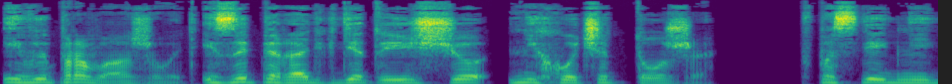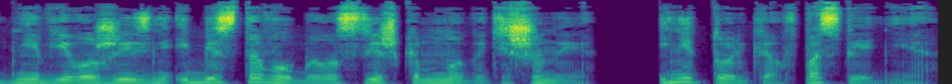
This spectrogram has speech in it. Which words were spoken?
И выпроваживать, и запирать где-то еще не хочет тоже. В последние дни в его жизни и без того было слишком много тишины. И не только в последние.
